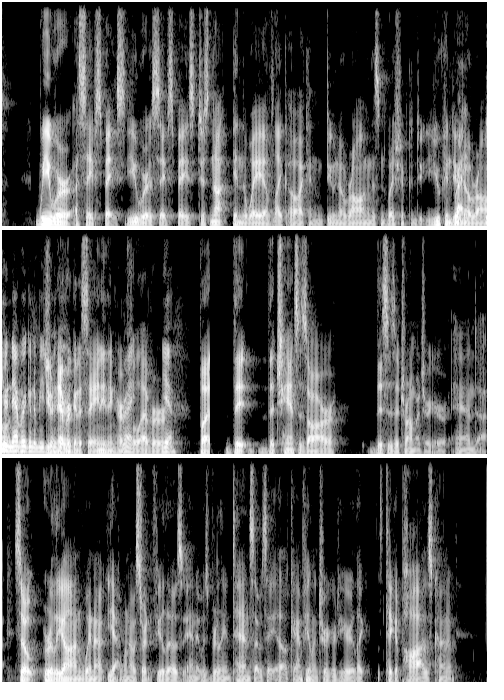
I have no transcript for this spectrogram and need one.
We were a safe space. You were a safe space, just not in the way of like, oh, I can do no wrong. This relationship can do. You can do Right. no wrong. You're never gonna be You're never going to say anything hurtful ever Yeah. but the the chances are this is a trauma trigger and uh, so early on when i yeah when i was starting to feel those and it was really intense i would say oh, okay i'm feeling triggered here like let's take a pause kind of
